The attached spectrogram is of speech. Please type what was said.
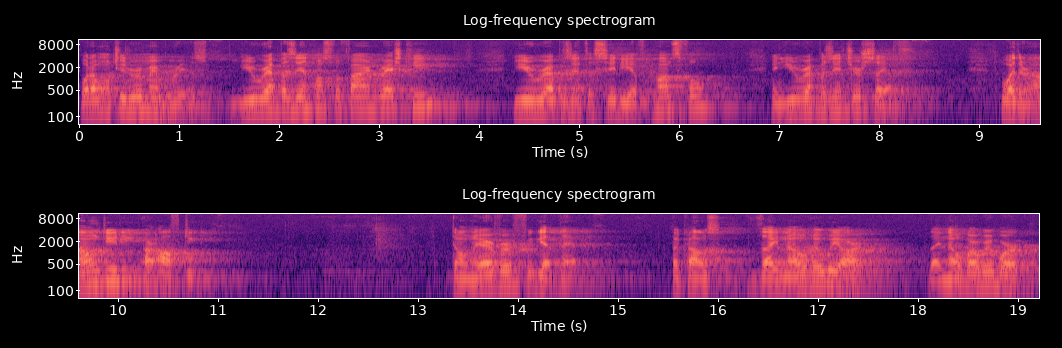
What I want you to remember is you represent Huntsville Fire and Rescue, you represent the city of Huntsville, and you represent yourself, whether on duty or off duty. Don't ever forget that because they know who we are, they know where we work,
